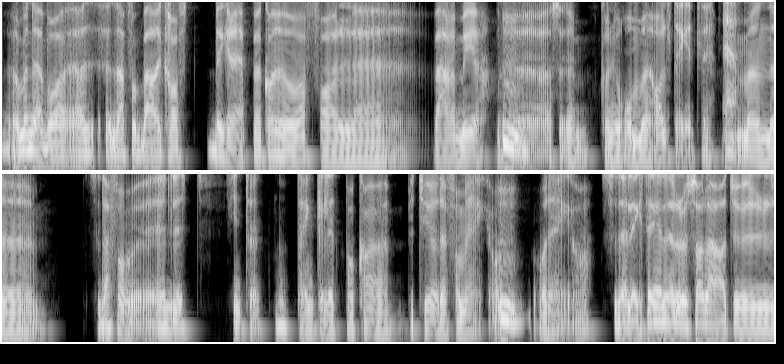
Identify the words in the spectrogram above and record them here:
Ja, men det er bra. Derfor bærekraftbegrepet kan jo i hvert fall eh, være mye. Mm. Altså, det kan jo romme alt, egentlig. Ja. Men, så derfor er det litt fint å tenke litt på hva betyr det for meg og, mm. og deg. Og, så det likte jeg det du sa der, at du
